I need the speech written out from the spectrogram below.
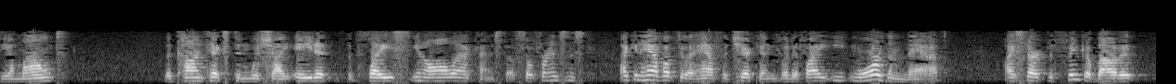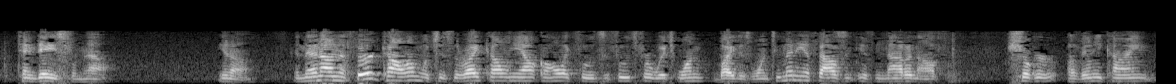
the amount, the context in which I ate it, the place, you know, all that kind of stuff. So, for instance, I can have up to a half a chicken, but if I eat more than that, I start to think about it 10 days from now. You know. And then on the third column, which is the right column, the alcoholic foods, the foods for which one bite is one too many, a thousand is not enough. Sugar of any kind,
